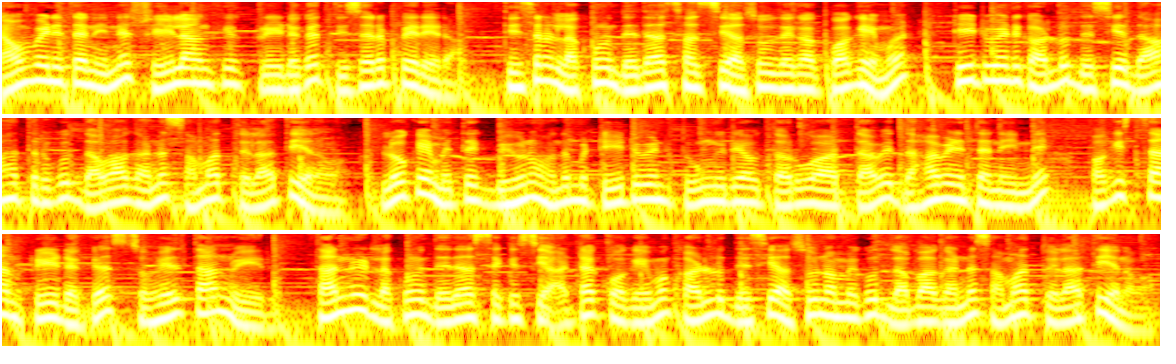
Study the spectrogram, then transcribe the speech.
නවවෙනි තැන ඉන්න ශ්‍රී ලාංකික ක්‍රීඩක තිසර පෙරේරා. තිසර ලකුණු දෙදස් සස්සේ අසූ දෙකක් වගේම T20 කඩු දෙසිය දාහතරකුත් දවා ගන්න සමත් වෙලා තියෙනවා. ලෝකයේ මෙතෙක් බිහුණු හොඳම T20 තුන් ඉරියව් තරු වාර්තාවේ දහවෙනි තැන ඉන්නේ පාකිස්තාන් ක්‍රීඩක සොහෙල් තන්වීර්. තන්වීර් ලකුණු දෙදස් එකසි අටක් වගේම කඩු දෙසි අසු නමකුත් ලබා ගන්න සමත් වෙලා තියෙනවා.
